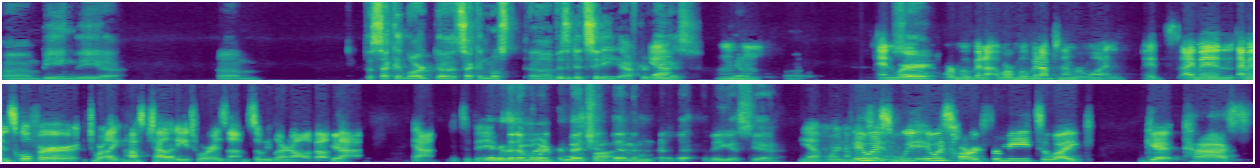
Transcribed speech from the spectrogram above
um, being the uh, um, the second large uh, second most uh, visited city after yeah. vegas mm-hmm. you know? And we're so, we're moving up we're moving up to number one it's i'm in i'm in school for tour, like hospitality tourism so we learn all about yeah. that yeah it's a big yeah we're the number one convention cool them in uh, vegas yeah yep we're number it two. was we it was hard for me to like get past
